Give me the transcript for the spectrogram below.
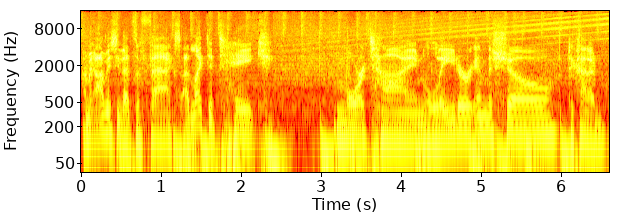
I mean, obviously, that's the facts. I'd like to take more time later in the show to kind of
